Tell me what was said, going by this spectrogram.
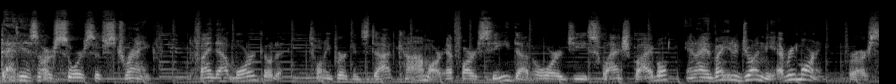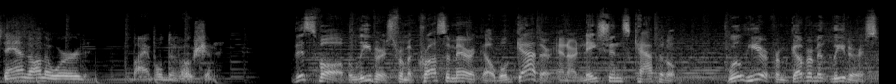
That is our source of strength. To find out more, go to tonyperkins.com or frc.org slash Bible. And I invite you to join me every morning for our Stand on the Word Bible devotion. This fall, believers from across America will gather in our nation's capital. We'll hear from government leaders,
